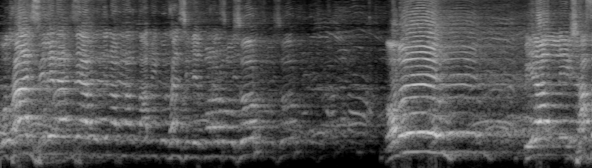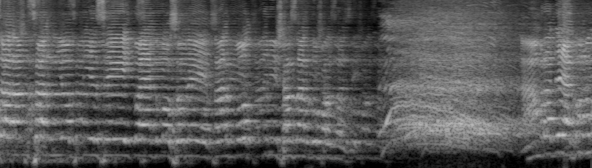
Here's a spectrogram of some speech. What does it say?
কোথায় ছিলেন আপনি? এতদিন আপনার দাবি কোথায় ছিলেন পনেরো বছর? বলেন, বিয়াল্লিশ হাজার আনসার নিয়োগ দিয়েছে এই কয়েক বছরে। তার বত্রিশ হাজার গোপাল আছে। আমরা যে এখনও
